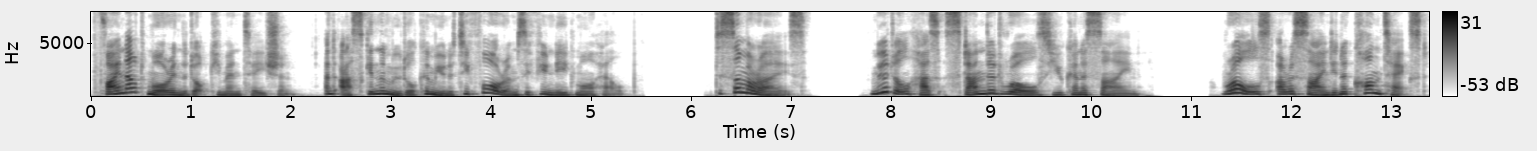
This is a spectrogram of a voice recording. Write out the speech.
Find out more in the documentation and ask in the Moodle community forums if you need more help. To summarise, Moodle has standard roles you can assign. Roles are assigned in a context,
